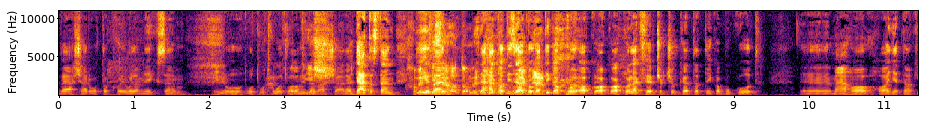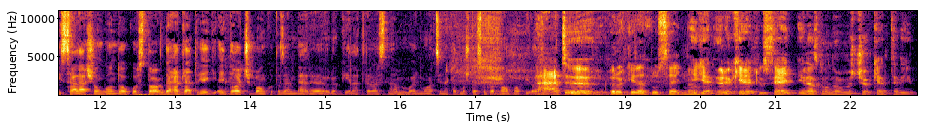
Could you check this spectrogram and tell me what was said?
vásároltak, ha jól emlékszem. Ott, ott, ott volt valami bevásárlás. De hát aztán Ha nyilván, 16-on vették, de hát ha akkor 16-on meg nem. vették, akkor, akkor, akkor, akkor legfeljebb csak csökkentették a bukót. Már ha, ha egyetlen a kiszálláson gondolkoztak, de hát lehet, hogy egy, egy Deutsche Bankot az ember örök életre vesz, nem? Vagy Marci, neked most ezt mondtad, van papírod. Hát ö, Örök élet plusz egy, nem? Igen, örök élet plusz egy. Én azt gondolom, hogy most csökkenteni.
